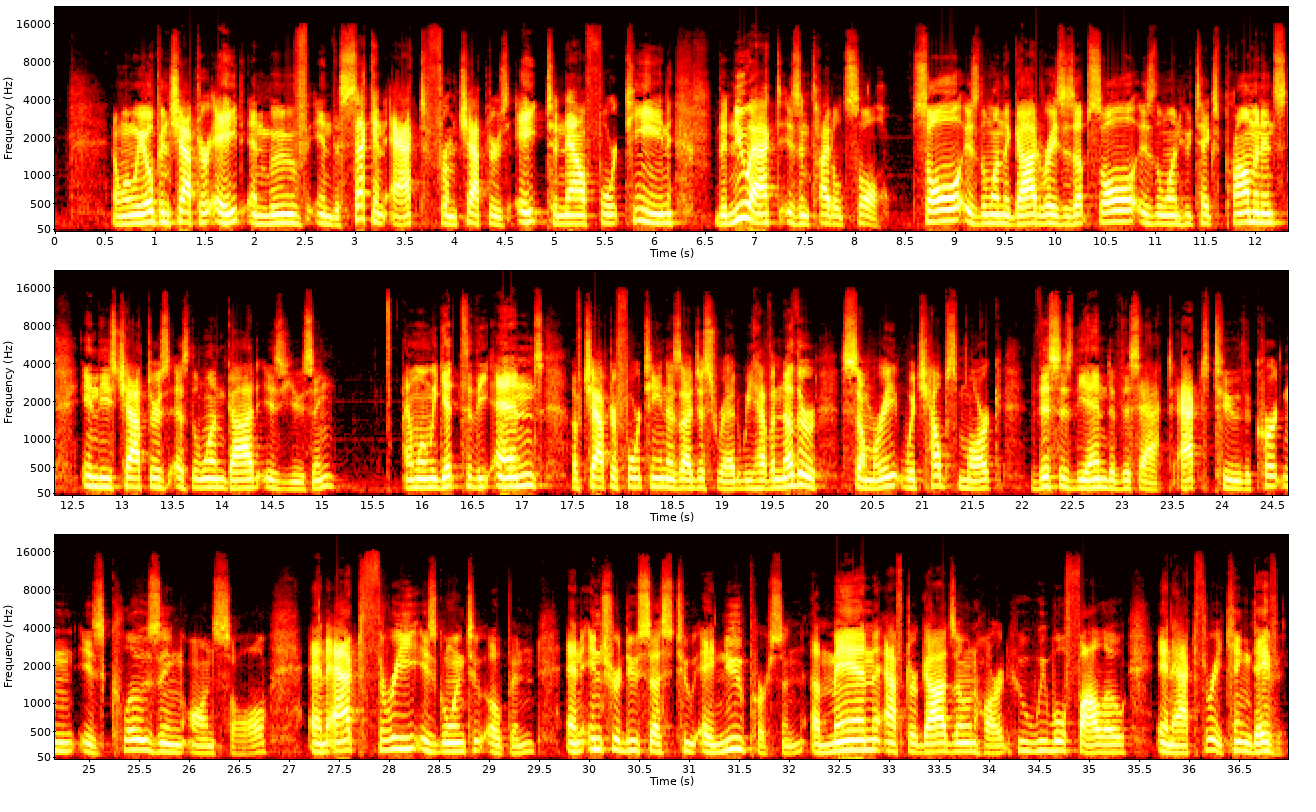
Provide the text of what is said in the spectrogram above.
And when we open chapter 8 and move in the second act from chapters 8 to now 14, the new act is entitled Saul. Saul is the one that God raises up. Saul is the one who takes prominence in these chapters as the one God is using. And when we get to the end of chapter 14, as I just read, we have another summary which helps mark this is the end of this act. Act 2, the curtain is closing on Saul. And Act 3 is going to open and introduce us to a new person, a man after God's own heart, who we will follow in Act 3, King David.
